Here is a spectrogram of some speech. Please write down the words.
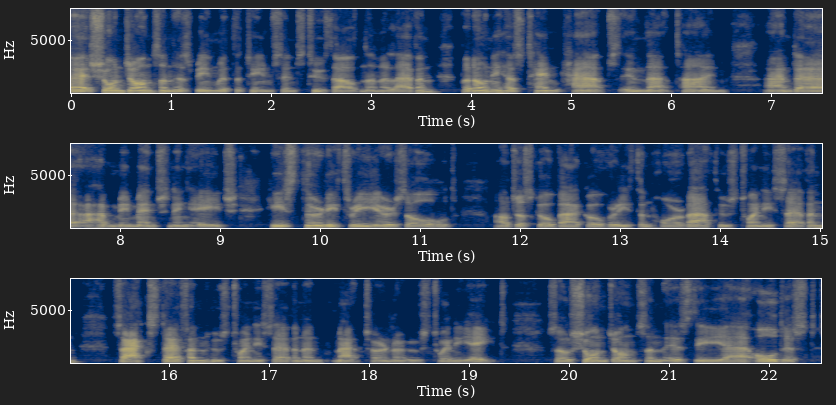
Uh, Sean Johnson has been with the team since 2011, but only has 10 caps in that time. And uh, I haven't been mentioning age. He's 33 years old. I'll just go back over Ethan Horvath, who's 27, Zach Steffen, who's 27, and Matt Turner, who's 28. So Sean Johnson is the uh, oldest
